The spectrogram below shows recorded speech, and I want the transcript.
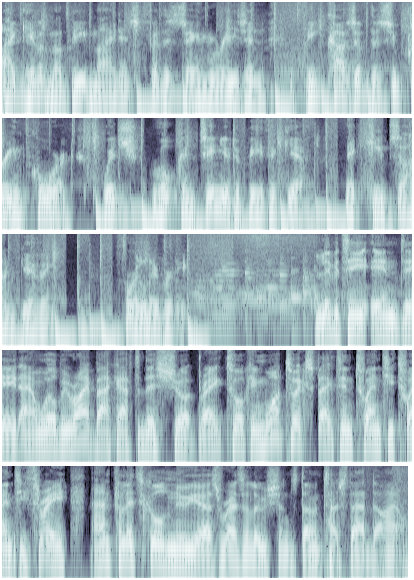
I give him a B minus for the same reason, because of the Supreme Court, which will continue to be the gift that keeps on giving for liberty. Liberty indeed. And we'll be right back after this short break talking what to expect in 2023 and political New Year's resolutions. Don't touch that dial.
